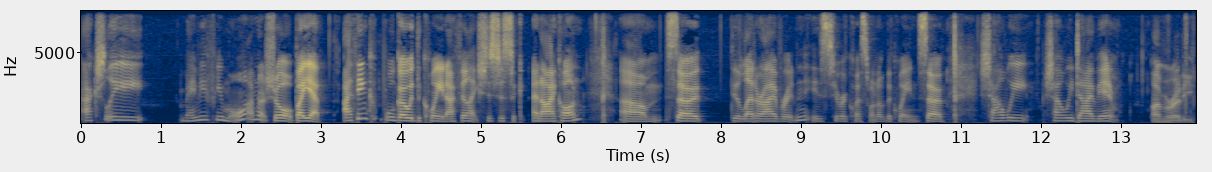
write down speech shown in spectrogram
actually maybe a few more. I'm not sure, but yeah, I think we'll go with the Queen. I feel like she's just a, an icon. Um, so the letter I've written is to request one of the Queen. So shall we? Shall we dive in? I'm ready.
